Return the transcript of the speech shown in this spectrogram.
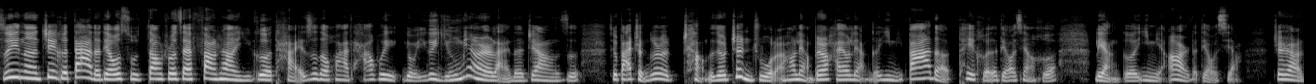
所以呢，这个大的雕塑到时候再放上一个台子的话，它会有一个迎面而来的这样子，就把整个的场子就镇住了。然后两边还有两个一米八的配合的雕像和两个一米二的雕像，这样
